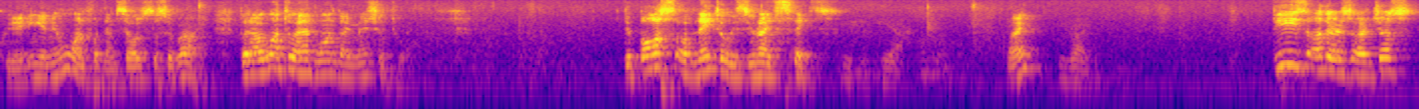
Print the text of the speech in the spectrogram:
creating a new one for themselves to survive. But I want to add one dimension to it. The boss of NATO is the United States. Mm-hmm. Yeah. right? Right. These others are just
